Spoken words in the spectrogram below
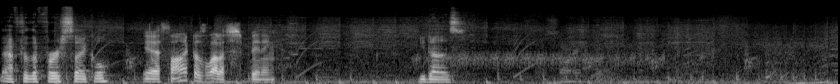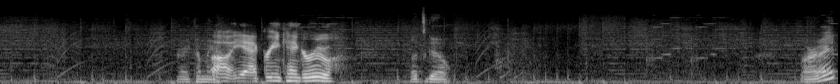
after the first cycle. Yeah, Sonic does a lot of spinning. He does. Alright, come here. Oh yeah, green kangaroo. Let's go. Alright.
